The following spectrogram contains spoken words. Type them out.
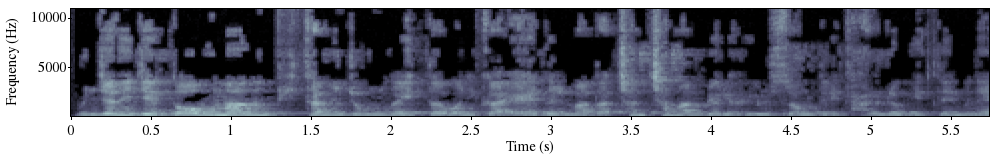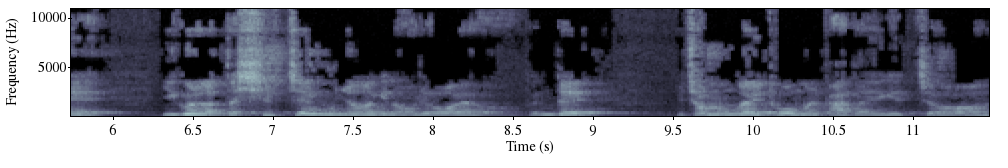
문제는 이제 너무 많은 비타민 종류가 있다 보니까 애들마다 천차만별의 효율성들이 다르기 때문에 이걸 갖다 실제 운영하기는 어려워요. 근데 전문가의 도움을 받아야겠죠.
